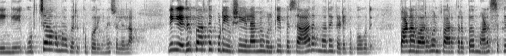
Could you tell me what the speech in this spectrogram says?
நீங்கள் உற்சாகமாக இருக்க போகிறீங்கன்னு சொல்லலாம். நீங்கள் எதிர்பார்க்கக்கூடிய விஷயம் எல்லாமே உங்களுக்கு இப்போ சாதகமாக தான் கிடைக்க போகுது. பண வரவுன்னு பார்க்குறப்ப மனசுக்கு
